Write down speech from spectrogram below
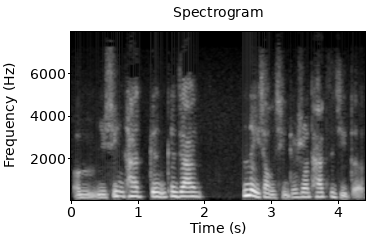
嗯，女性她更更加内向性，就是说她自己的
